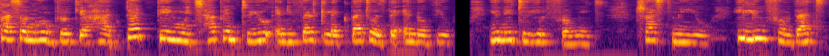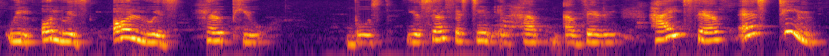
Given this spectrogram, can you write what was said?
person who broke your heart that thing which happened to you and you felt like that was the end of you you need to heal from it. Trust me you. Healing from that will always always help you boost your self-esteem and have a very high self-esteem.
